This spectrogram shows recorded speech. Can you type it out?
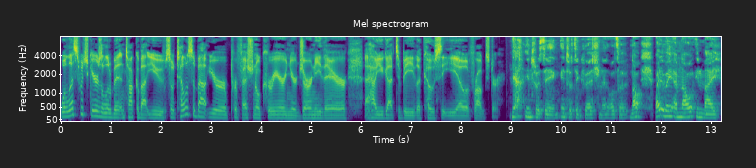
Well, let's switch gears a little bit and talk about you. So, tell us about your professional career and your journey there, uh, how you got to be the co CEO of Fraugster. Yeah, interesting, interesting question. And also, now, by the way, I'm now in my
